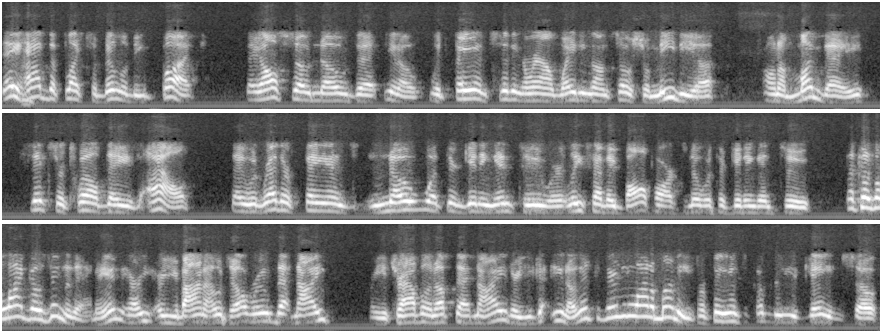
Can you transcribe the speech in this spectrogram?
they mm-hmm. have the flexibility, but they also know that you know with fans sitting around waiting on social media on a Monday six or 12 days out, they would rather fans know what they're getting into or at least have a ballpark to know what they're getting into because a lot goes into that, man. Are you, are you buying a hotel room that night? Are you traveling up that night? Or you you know, there's, there's a lot of money for fans to come to these games. So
